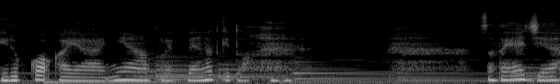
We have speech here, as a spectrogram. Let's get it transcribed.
Hidup kok kayaknya flat banget gitu. Santai aja,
